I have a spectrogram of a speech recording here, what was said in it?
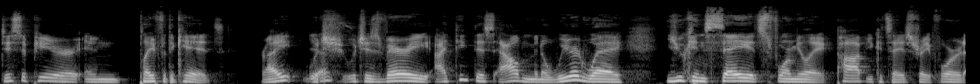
disappear and play for the kids, right? Which which is very I think this album in a weird way, you can say it's formulaic pop, you could say it's straightforward.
